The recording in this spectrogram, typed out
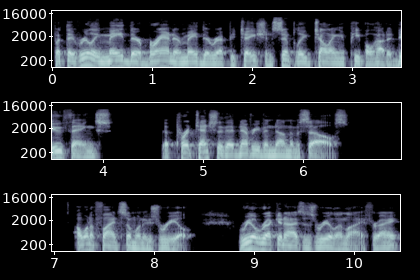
but they've really made their brand and made their reputation simply telling people how to do things that potentially they've never even done themselves. I want to find someone who's real. Real recognizes real in life, right?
